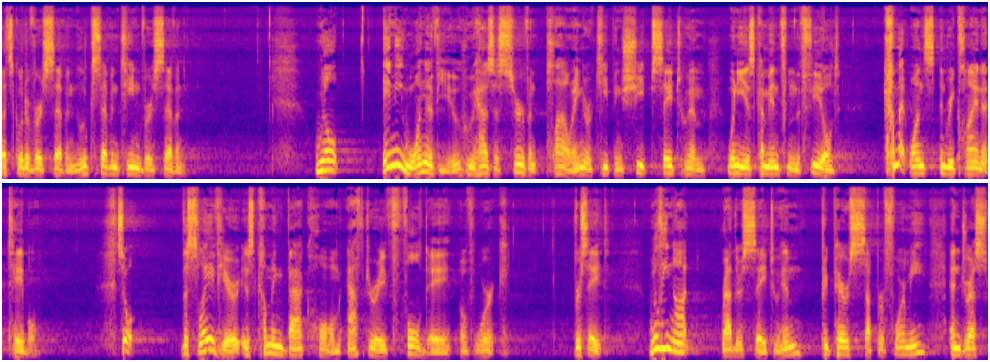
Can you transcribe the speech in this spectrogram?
Let's go to verse 7. Luke 17, verse 7. Will any one of you who has a servant plowing or keeping sheep say to him when he has come in from the field, Come at once and recline at table? So the slave here is coming back home after a full day of work. Verse 8 Will he not rather say to him, Prepare supper for me and dress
